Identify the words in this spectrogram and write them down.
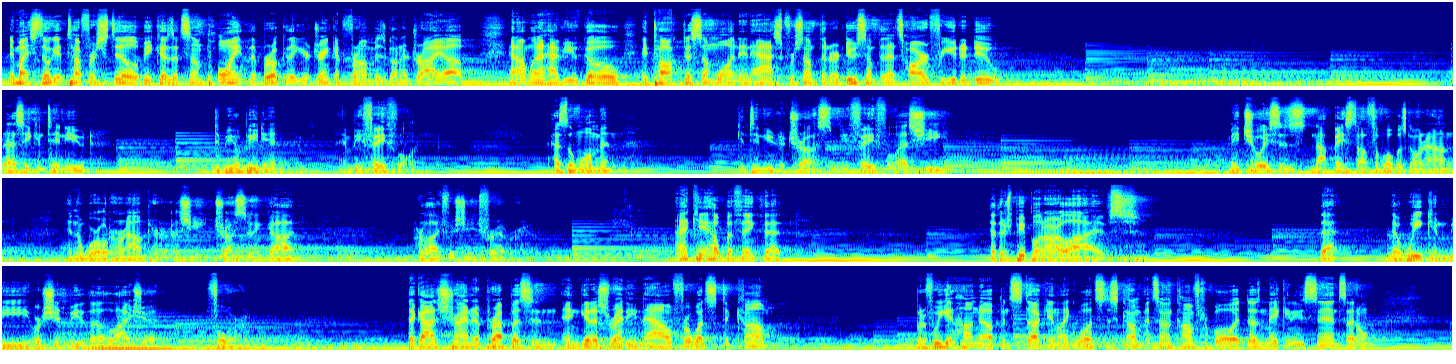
They might still get tougher still because at some point the brook that you're drinking from is going to dry up. And I'm going to have you go and talk to someone and ask for something or do something that's hard for you to do. But as he continued to be obedient and be faithful, and as the woman continued to trust and be faithful, as she made choices not based off of what was going on in the world around her as she trusted in God, her life was changed forever. And I can't help but think that that there's people in our lives that that we can be or should be the Elijah for. That God's trying to prep us and, and get us ready now for what's to come. But if we get hung up and stuck in like, well, it's discom- it's uncomfortable, it doesn't make any sense. I don't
